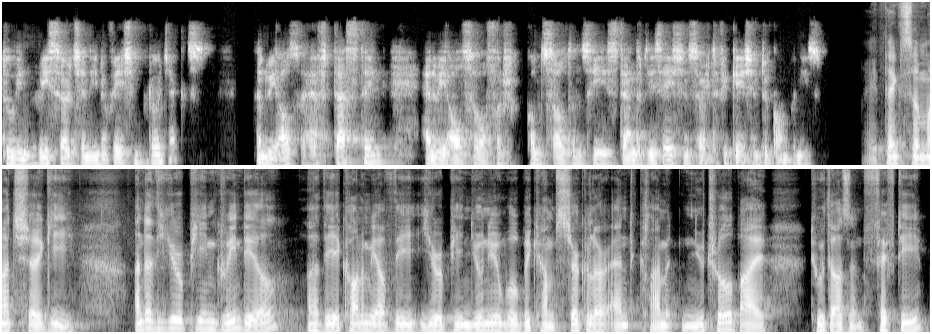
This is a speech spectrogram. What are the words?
doing research and innovation projects. Then we also have testing and we also offer consultancy standardization certification to companies. Hey, thanks so much, uh, Guy. Under the European Green Deal, uh, the economy of the European Union will become circular and climate neutral by 2050.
